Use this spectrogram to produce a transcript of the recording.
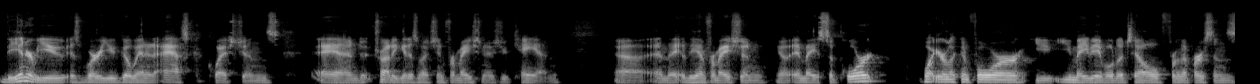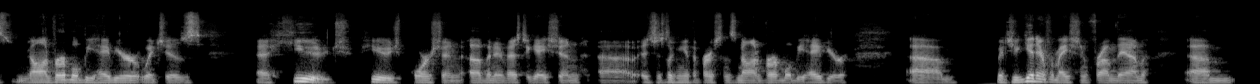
the interview is where you go in and ask questions and try to get as much information as you can. Uh, and the, the information, you know, it may support what you're looking for. You you may be able to tell from the person's nonverbal behavior, which is a huge huge portion of an investigation. Uh, is just looking at the person's nonverbal behavior. Um, but you get information from them, um,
